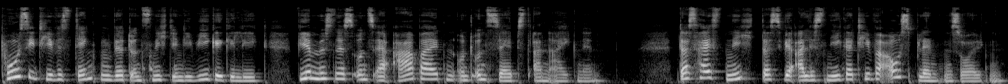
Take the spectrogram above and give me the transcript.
Positives Denken wird uns nicht in die Wiege gelegt, wir müssen es uns erarbeiten und uns selbst aneignen. Das heißt nicht, dass wir alles Negative ausblenden sollten.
